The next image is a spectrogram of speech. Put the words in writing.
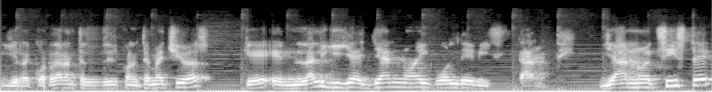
y recordar antes de ir con el tema de Chivas, que en la liguilla ya no hay gol de visitante. Ya no existe.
